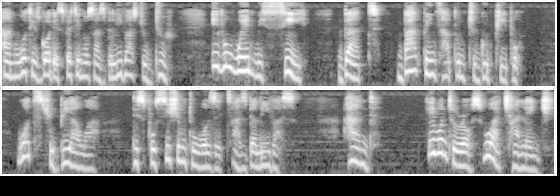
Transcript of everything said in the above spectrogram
And what is God expecting us as believers to do, even when we see that bad things happen to good people. What should be our disposition towards it as believers? And even to us who are challenged,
